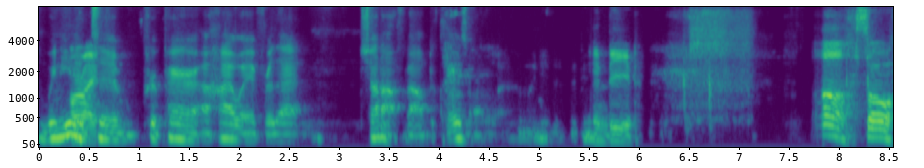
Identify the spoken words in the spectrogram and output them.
We needed right. to prepare a highway for that shut off valve to close all the way. Indeed. Oh, so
